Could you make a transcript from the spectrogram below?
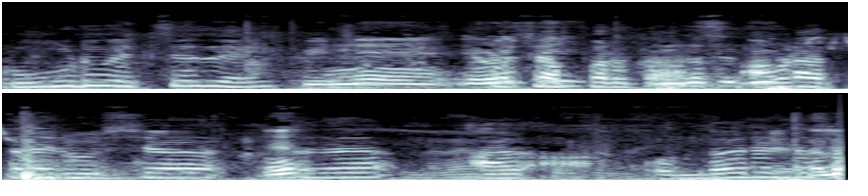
കൂട് വെച്ചത് പിന്നെ എവിടെ കുറച്ച് അപ്പുറത്താണ് അവിടെ അത്ര രൂക്ഷ ഒന്നോ രണ്ടോ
